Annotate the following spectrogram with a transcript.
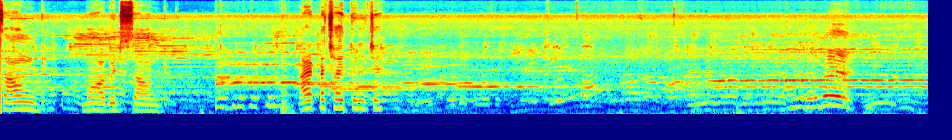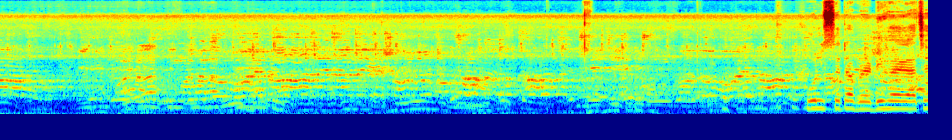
সাউন্ড, মহাবীর সাউন্ড। আর একটা ছয় তুলছে। ফুল সেট রেডি হয়ে গেছে।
